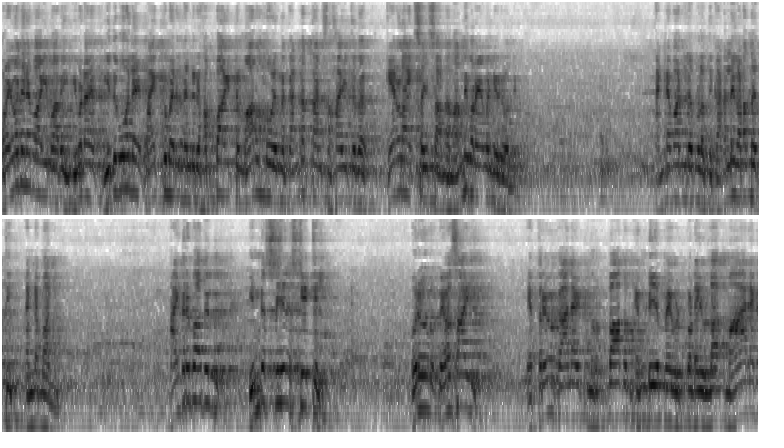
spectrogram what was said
പ്രയോജനമായി മാറി. ഇവിടെ ഇതുപോലെ മയക്കുമരുന്നിന്റെ ഒരു ഹബ്ബായിട്ട് മാറുന്നു എന്ന് കണ്ടെത്താൻ സഹായിച്ചത് കേരള എക്സൈസ് ആണ്. നന്ദി പറയാൻ വേണ്ടി ഒരു വന്നിരുന്നു. അൻഡമാനിൽ നമ്മളെത്തി കടൽ കടന്നെത്തി അൻഡമാനിൽ ഹൈദരാബാദിൽ ഇൻഡസ്ട്രിയൽ എസ്റ്റേറ്റിൽ ഒരു വ്യവസായി എത്രയോ കാലമായിട്ട് നിർബാധം എം ഡി എം എ ഉൾപ്പെടെയുള്ള മാരക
